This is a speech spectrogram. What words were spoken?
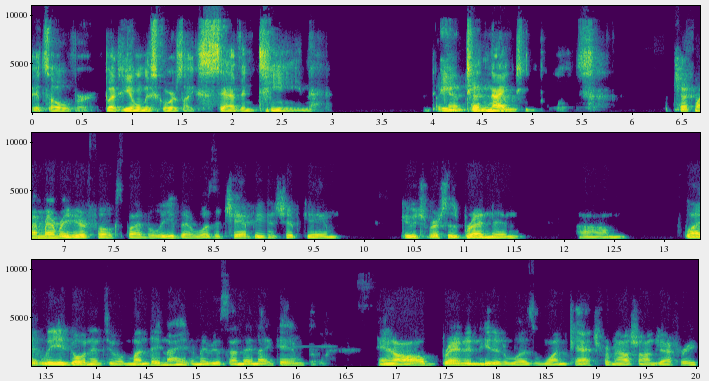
It's over. But he only scores like 17, Again, 18, check my- points. check my memory here, folks, but I believe there was a championship game, Gooch versus Brendan. Um, slight lead going into a Monday night or maybe a Sunday night game. And all Brandon needed was one catch from Alshon Jeffery,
